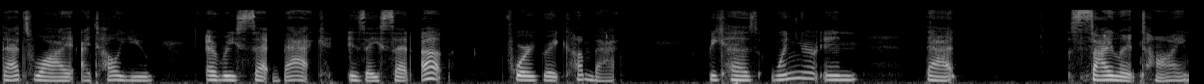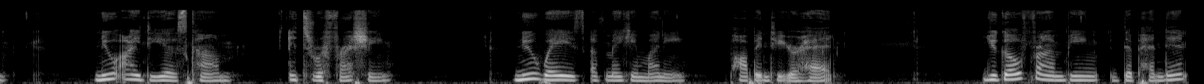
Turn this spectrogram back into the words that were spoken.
that's why I tell you every setback is a set up for a great comeback. Because when you're in that silent time, new ideas come. It's refreshing. New ways of making money pop into your head. You go from being dependent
